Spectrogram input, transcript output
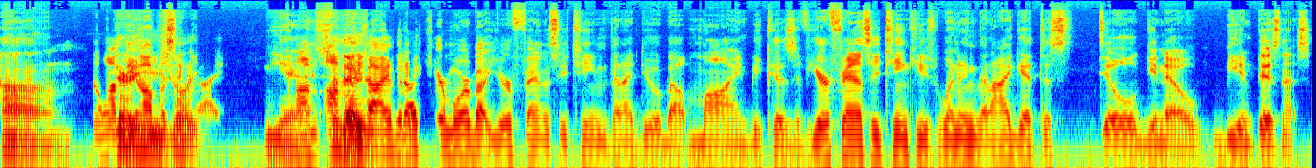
Um, no, I'm the opposite usually, guy. Yeah, I'm, so I'm the guy that I care more about your fantasy team than I do about mine because if your fantasy team keeps winning, then I get to still, you know, be in business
